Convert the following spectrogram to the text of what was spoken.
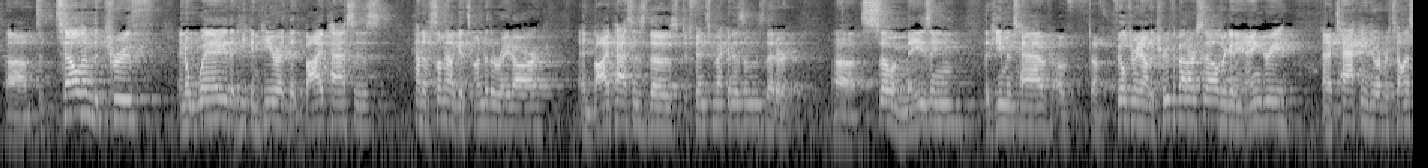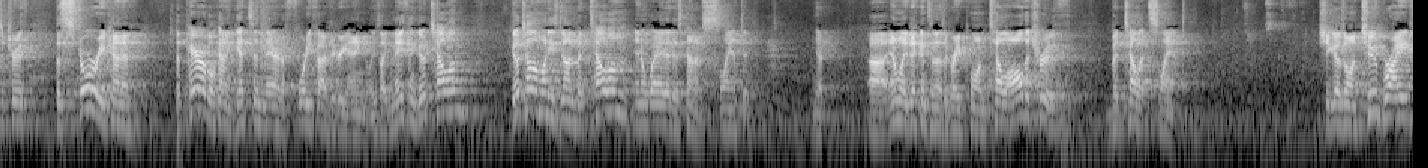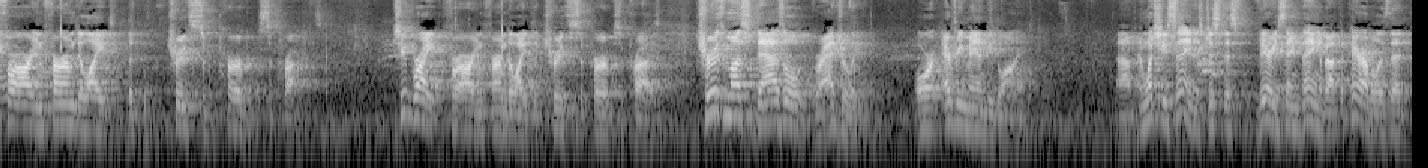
um, to tell him the truth in a way that he can hear it, that bypasses, kind of somehow gets under the radar and bypasses those defense mechanisms that are uh, so amazing that humans have of, of filtering out the truth about ourselves or getting angry and attacking whoever's telling us the truth. The story kind of, the parable kind of gets in there at a 45 degree angle. He's like, Nathan, go tell him, go tell him what he's done, but tell him in a way that is kind of slanted. You know, uh, Emily Dickinson has a great poem, Tell All the Truth, but Tell It Slant. She goes on, Too bright for our infirm delight, the truth's superb surprise. Too bright for our infirm delight, the truth's superb surprise. Truth must dazzle gradually, or every man be blind. Um, and what she's saying is just this very same thing about the parable is that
